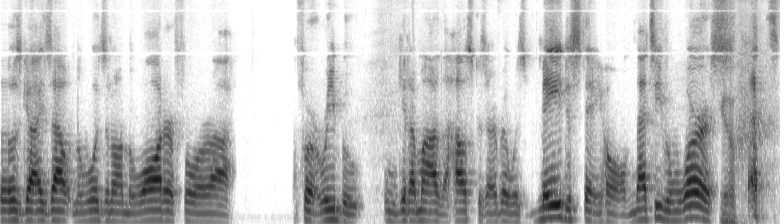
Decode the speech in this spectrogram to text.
those guys out in the woods and on the water for uh for a reboot and get them out of the house because everybody was made to stay home. That's even worse. Yeah. That's,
